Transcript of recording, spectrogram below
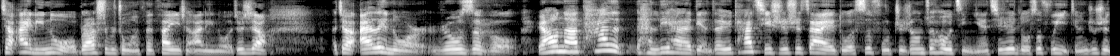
叫艾莉诺，我不知道是不是中文翻翻译成艾莉诺，就是叫。叫 Eleanor Roosevelt，然后呢，他的很厉害的点在于，他其实是在罗斯福执政最后几年，其实罗斯福已经就是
